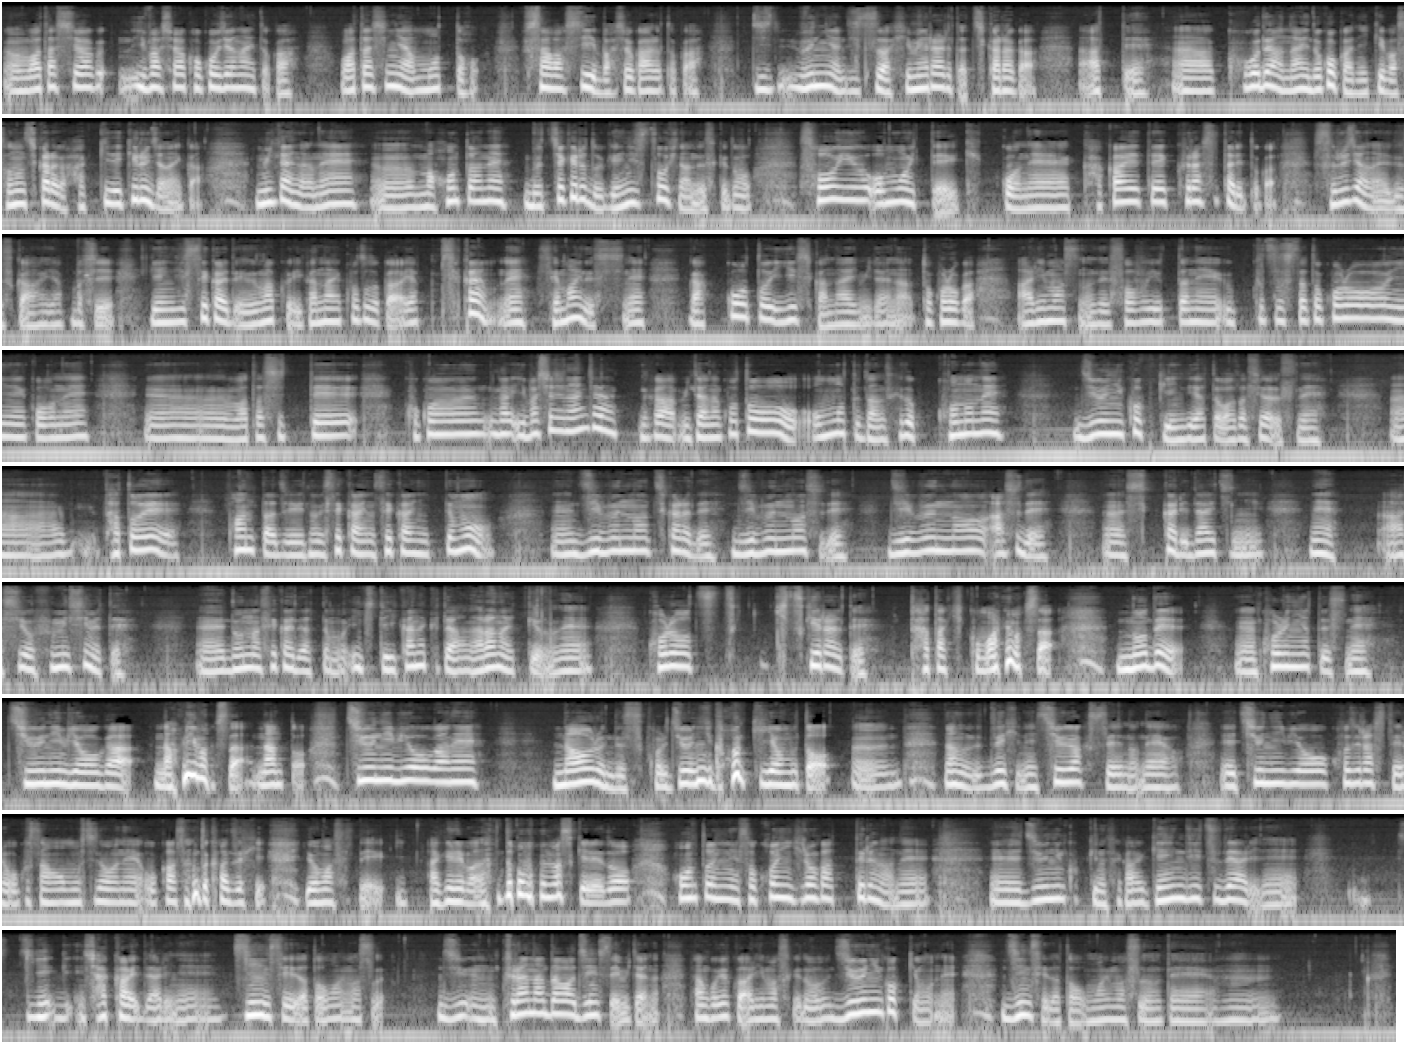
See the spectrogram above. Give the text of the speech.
私は居場所はここじゃないとか私にはもっとふさわしい場所があるとか自分には実は秘められた力があってあここではないどこかに行けばその力が発揮できるんじゃないかみたいなね、うんまあ、本当はねぶっちゃけると現実逃避なんですけどそういう思いって結構ね、抱えて暮らしてたりとかするじゃないですか。やっぱし、現実世界でうまくいかないこととか、やっぱ世界もね、狭いですしね、学校と家しかないみたいなところがありますので、そういったね、鬱屈したところにね、こうね、うん、私って、ここが居場所じゃないんじゃないか、みたいなことを思ってたんですけど、このね、十二国旗に出会った私はですね、あたとえファンタジーの世界の世界に行っても、えー、自分の力で自分の足で自分の足で、うん、しっかり大地にね足を踏みしめて、えー、どんな世界であっても生きていかなくてはならないっていうのねこれを突きつけられて叩き込まれました。ので、えー、これによってですね中二病が治りました。なんと中二病がね治るんです。これ12国旗読むと。うん。なのでぜひね、中学生のね、え中二病をこじらせているお子さんをお持ちのね、お母さんとかぜひ読ませてあげればなと思いますけれど、本当にね、そこに広がってるのはね、えー、12国旗の世界現実でありね、社会でありね、人生だと思います。じうん、クラナダは人生みたいな単語よくありますけど、十二国旗もね、人生だと思いますので、うん。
